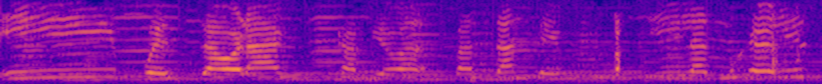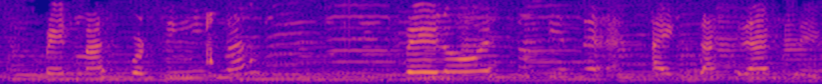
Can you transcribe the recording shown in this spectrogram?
y pues ahora cambió bastante y las mujeres ven más por sí mismas pero esto tiende a exagerarse.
